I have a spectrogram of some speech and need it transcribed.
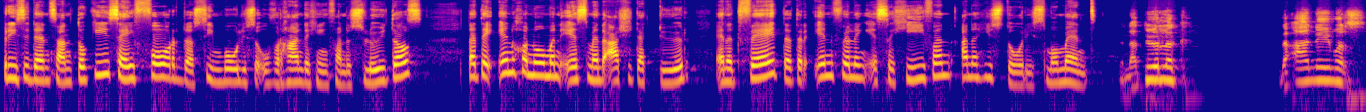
President Santoki zei voor de symbolische overhandiging van de sleutels dat hij ingenomen is met de architectuur en het feit dat er invulling is gegeven aan een historisch moment. Natuurlijk, de aannemers,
